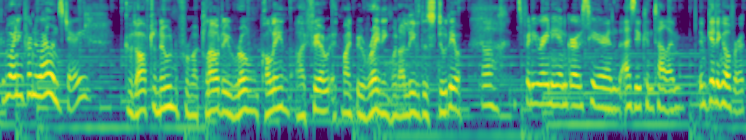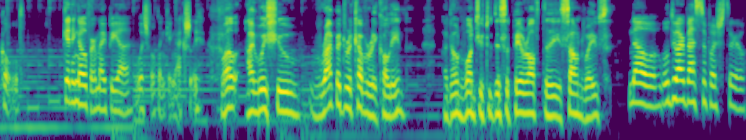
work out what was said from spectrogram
Good morning from New Orleans, Gerry. Good afternoon from a cloudy Rome, Colleen. I fear it might be raining when I leave the studio. Oh, it's pretty rainy and gross here, and as you can tell, I'm, I'm getting over a cold. Getting over might be a uh, wishful thinking, actually. Well, I wish you rapid recovery, Colleen. I don't want you to disappear off the sound waves. No, we'll do our best to push through.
